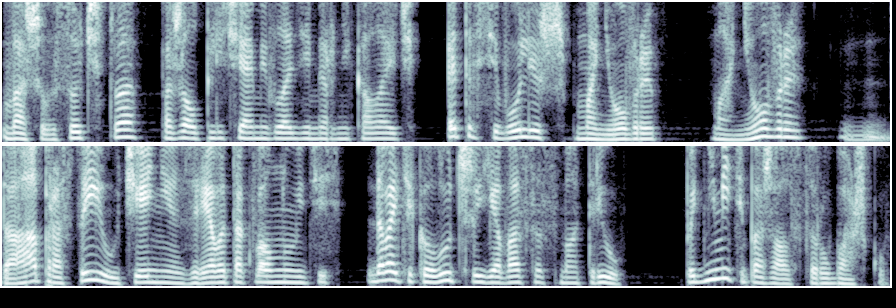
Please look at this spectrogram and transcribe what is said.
«Ваше высочество», – пожал плечами Владимир Николаевич, – «это всего лишь маневры». «Маневры?» «Да, простые учения, зря вы так волнуетесь. Давайте-ка лучше я вас осмотрю. Поднимите, пожалуйста, рубашку».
